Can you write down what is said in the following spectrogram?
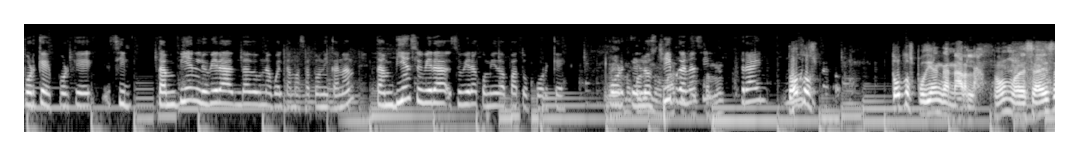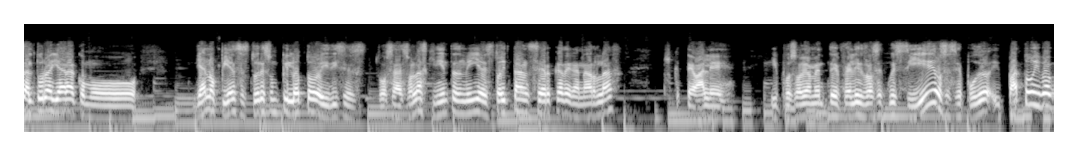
¿Por qué? Porque si también le hubieran dado una vuelta más a Tony Canan, también se hubiera, se hubiera comido a Pato. ¿Por qué? Porque los Chip Ganassi también. traen Todos. Todos podían ganarla, ¿no? O sea, a esa altura ya era como. Ya no piensas, tú eres un piloto y dices, o sea, son las 500 millas, estoy tan cerca de ganarlas, pues que te vale. Y pues obviamente Félix Rosenquist sí, o sea, se pudo. Y Pato iba,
